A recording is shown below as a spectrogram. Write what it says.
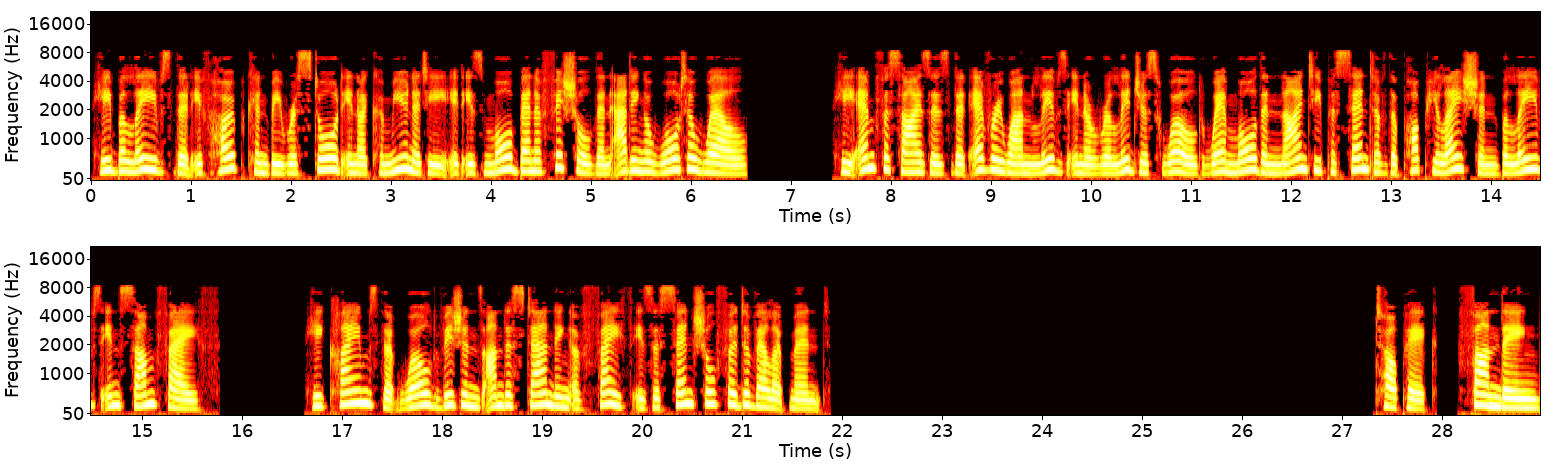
He believes that if hope can be restored in a community it is more beneficial than adding a water well. He emphasizes that everyone lives in a religious world where more than 90% of the population believes in some faith. He claims that World Vision's understanding of faith is essential for development. Topic: Funding.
